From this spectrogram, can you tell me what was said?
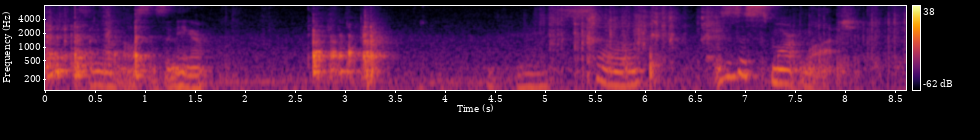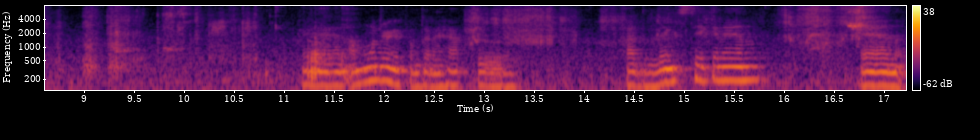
Let's see what else is in here. Okay, so this is a smartwatch. And I'm wondering if I'm gonna have to have the links taken in. And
